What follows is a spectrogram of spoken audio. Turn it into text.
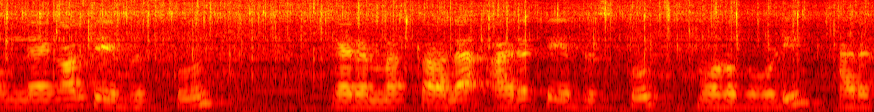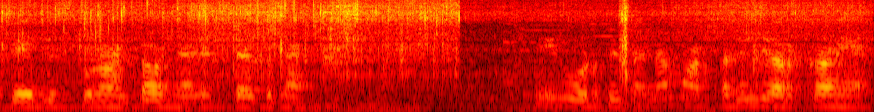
ഒന്നേകാൽ ടേബിൾ സ്പൂൺ ഗരം മസാല അര ടേബിൾ സ്പൂൺ മുളക് പൊടി അര ടേബിൾ സ്പൂണാണ് കേട്ടോ ഞാൻ എടുത്തേക്കുന്നത്. ഈ കൂട്ടത്തിൽ തന്നെ മട്ടനും ചേർക്കുകയാണ് ഞാൻ.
